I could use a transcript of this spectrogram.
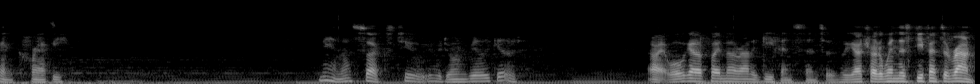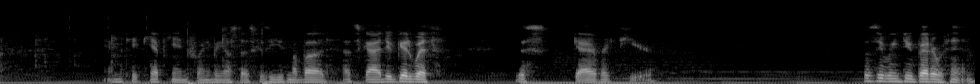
Kind of crappy. Man, that sucks too. We were doing really good. Alright, well we gotta play another round of defense then, so we gotta try to win this defensive round. I'm gonna take Kapkan before anybody else does, because he's my bud. That's the guy I do good with. This guy right here. So let's see if we can do better with him.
